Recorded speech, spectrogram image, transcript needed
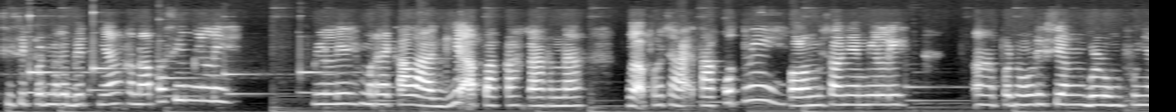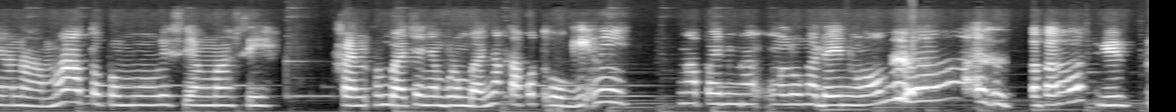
sisi penerbitnya kenapa sih milih milih mereka lagi? Apakah karena nggak percaya? Takut nih kalau misalnya milih eh, penulis yang belum punya nama atau penulis yang masih fan pembacanya belum banyak takut rugi nih. Ngapain ng- lu ngadain lomba? Gitu.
